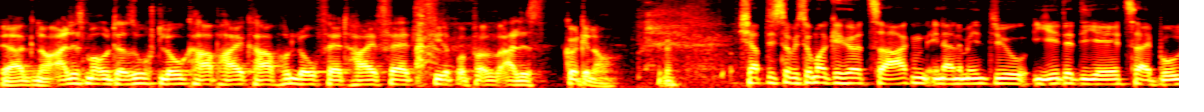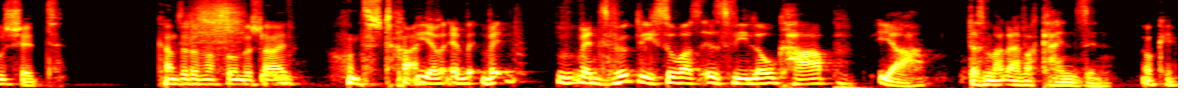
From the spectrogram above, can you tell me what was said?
Ja, genau. Alles mal untersucht. Low Carb, High Carb, Low Fat, High Fat, viel, alles. Gut. Genau. Ich habe dich sowieso mal gehört sagen in einem Interview, jede Diät sei Bullshit. Kannst du das noch so unterscheiden? unterstreichen? Ja, Wenn es wirklich sowas ist wie Low Carb, ja, das macht einfach keinen Sinn. Okay.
